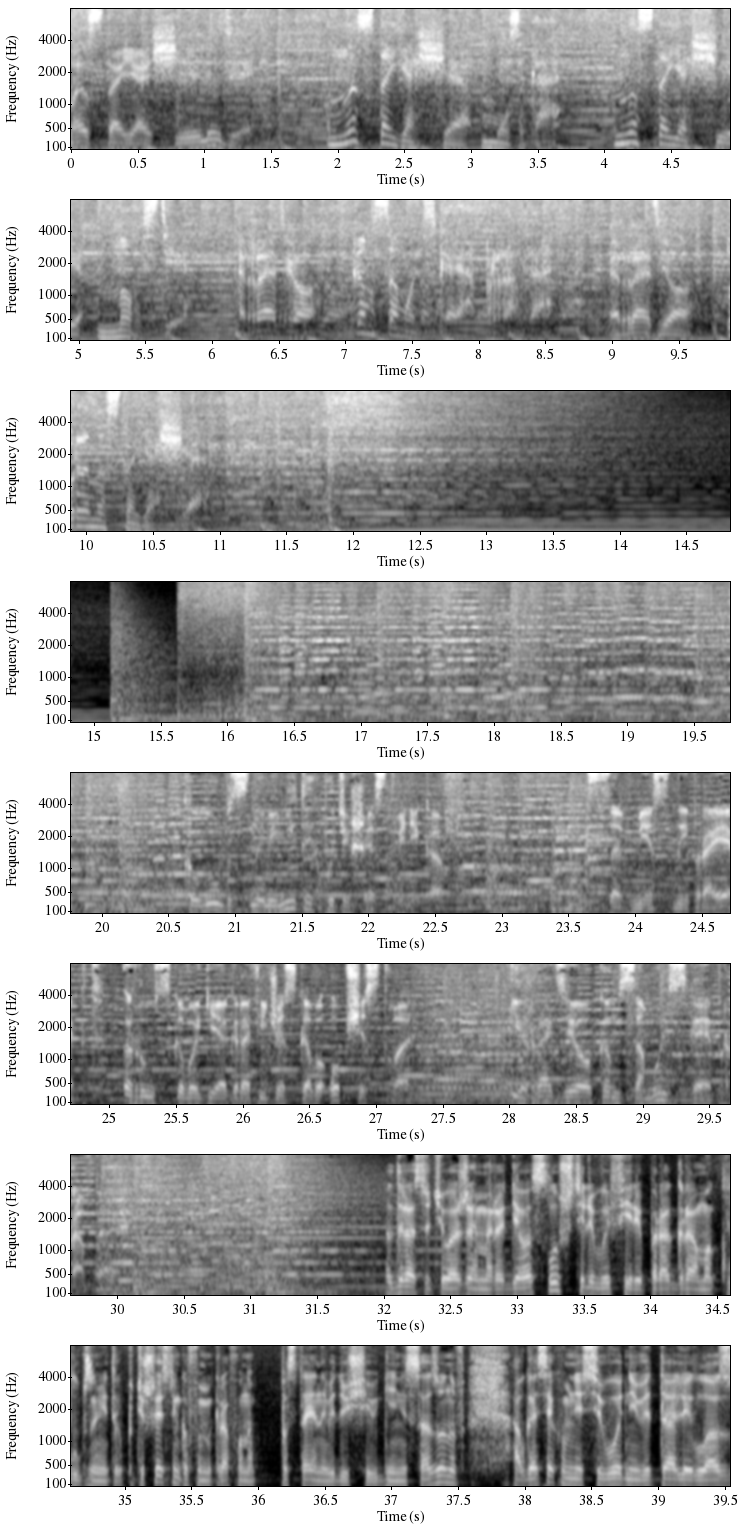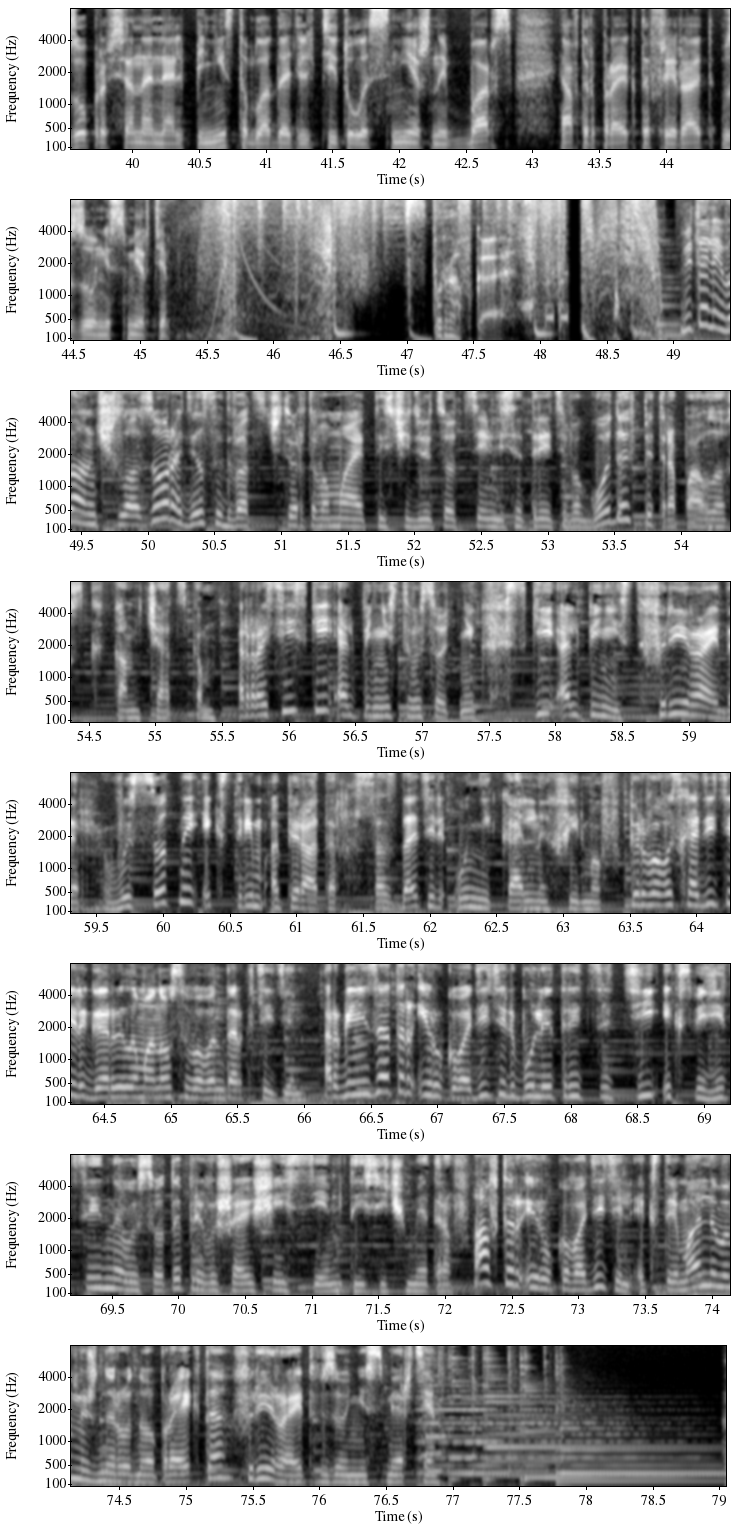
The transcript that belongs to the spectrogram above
Настоящие люди. Настоящая музыка. Настоящие новости. Радио «Комсомольская правда». Радио про настоящее. Клуб знаменитых путешественников. Совместный проект Русского географического общества и радио «Комсомольская правда». Здравствуйте, уважаемые радиослушатели. В эфире программа «Клуб знаменитых путешественников». У микрофона постоянно ведущий Евгений Сазонов. А в гостях у меня сегодня Виталий Лазо, профессиональный альпинист, обладатель титула «Снежный барс», автор проекта «Фрирайд в зоне смерти». Справка. Виталий Иванович Лазо родился 24 мая 1973 года в Петропавловск-Камчатском. Российский альпинист-высотник, ски-альпинист, фрирайдер, высотный экстрим-оператор, создатель уникальных фильмов, первовосходитель горы Ломоносова в Антарктиде, организатор и руководитель более 30 экспедиций на высоты, превышающие 7 тысяч метров, автор и руководитель экстремального международного проекта «Фрирайд в зоне смерти».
